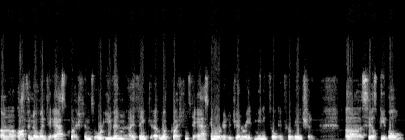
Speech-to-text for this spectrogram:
uh, often know when to ask questions, or even, I think, uh, what questions to ask in order to generate meaningful information. Uh, salespeople,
